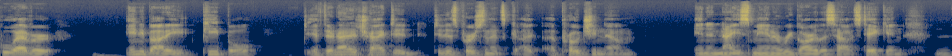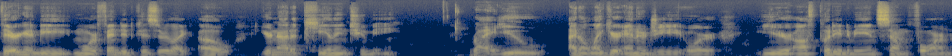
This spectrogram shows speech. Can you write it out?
whoever, anybody, people, if they're not attracted to this person that's uh, approaching them in a nice manner, regardless how it's taken, they're going to be more offended because they're like, oh, you're not appealing to me. Right. You, I don't like your energy, or you're off putting to me in some form.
